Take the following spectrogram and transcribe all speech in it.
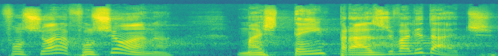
Funciona? Funciona. Mas tem prazo de validade.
